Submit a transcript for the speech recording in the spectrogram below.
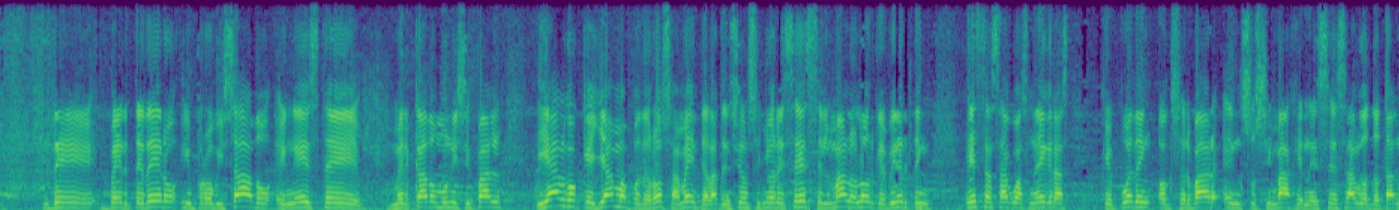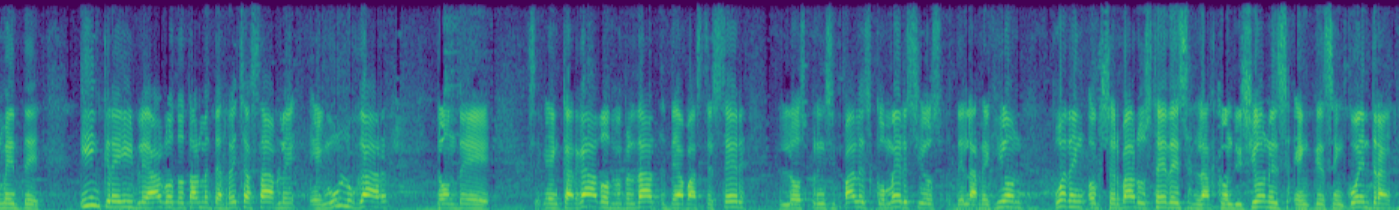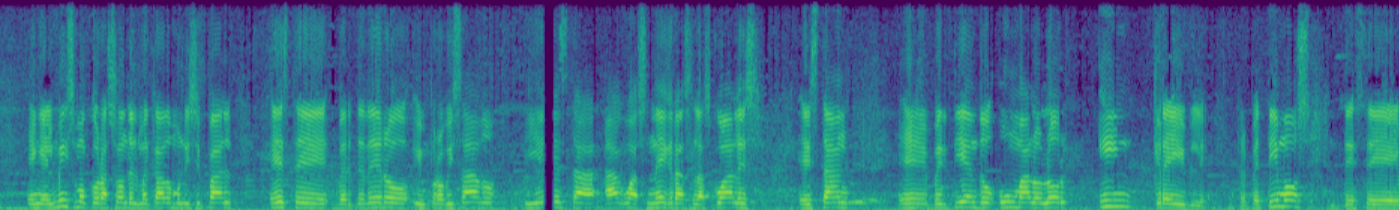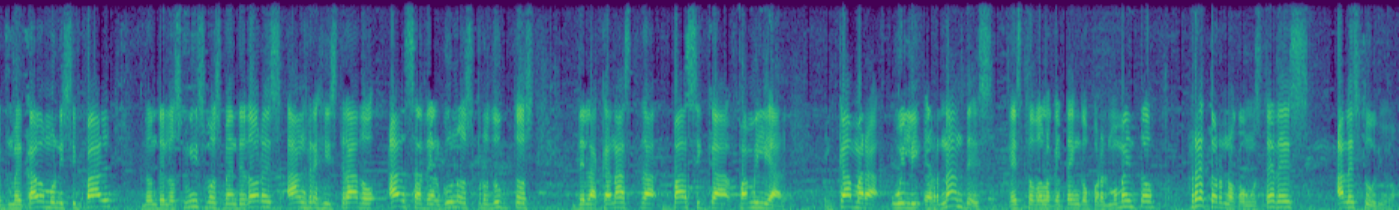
de vertedero improvisado en este mercado municipal y algo que llama poderosamente la atención, señores, es el mal olor que vierten estas aguas negras que pueden observar en sus imágenes. Es algo totalmente increíble, algo totalmente rechazable en un lugar donde encargado de verdad de abastecer los principales comercios de la región. Pueden observar ustedes las condiciones en que se encuentran en el mismo corazón del mercado municipal este vertedero improvisado y estas aguas negras, las cuales están eh, vertiendo un mal olor increíble. Repetimos, desde el mercado municipal, donde los mismos vendedores han registrado alza de algunos productos de la canasta básica familiar. En cámara, Willy Hernández. Es todo lo que tengo por el momento. Retorno con ustedes al estudio.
